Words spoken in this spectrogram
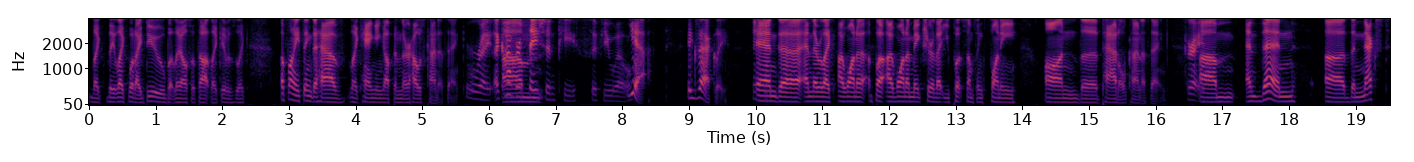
like they like what I do, but they also thought like it was like a funny thing to have like hanging up in their house kind of thing. Right. A conversation piece, if you will. Yeah, exactly. and uh, and they were like, I want to, but I want to make sure that you put something funny on the paddle, kind of thing. Great. Um, and then uh, the next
